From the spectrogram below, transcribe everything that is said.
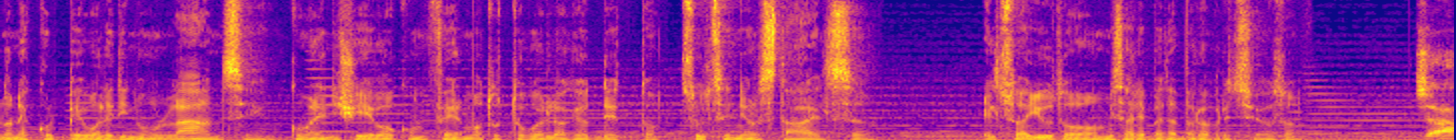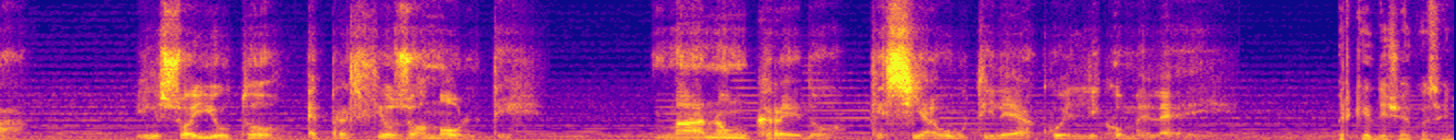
non è colpevole di nulla, anzi, come le dicevo, confermo tutto quello che ho detto sul signor Styles. E il suo aiuto mi sarebbe davvero prezioso. Già, il suo aiuto è prezioso a molti, ma non credo che sia utile a quelli come lei. Perché dice così?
